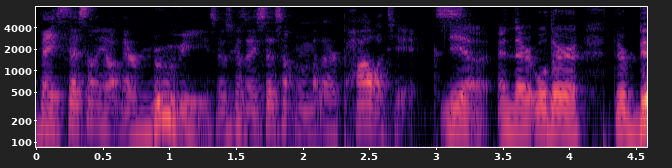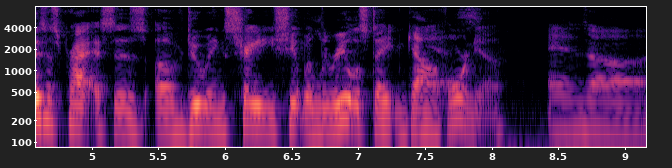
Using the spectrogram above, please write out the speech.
they said something about their movies. It was because they said something about their politics. yeah, and their well, their their business practices of doing shady shit with real estate in California. And uh,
